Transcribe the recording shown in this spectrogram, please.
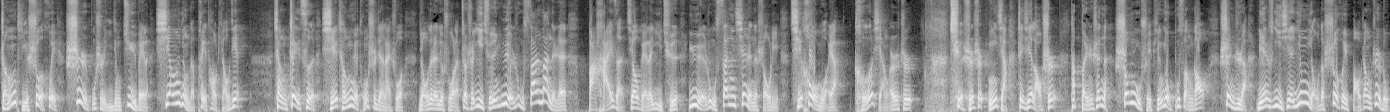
整体社会是不是已经具备了相应的配套条件？像这次携程虐童事件来说，有的人就说了，这是一群月入三万的人把孩子交给了一群月入三千人的手里，其后果呀，可想而知。确实是，你想这些老师，他本身呢收入水平又不算高。甚至啊，连一些应有的社会保障制度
